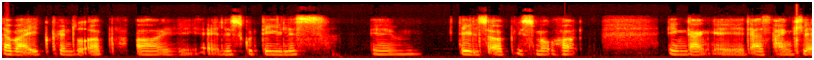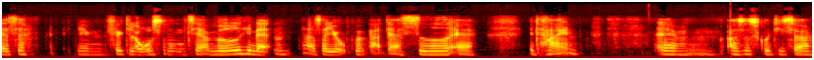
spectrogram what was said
der var ikke pyntet op, og øh, alle skulle deles, øhm, deles op i små hold. En gang øh, deres egen klasse øhm, fik lov sådan, til at møde hinanden, altså jo på hver deres side af et hegn. Øhm, og så skulle de så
